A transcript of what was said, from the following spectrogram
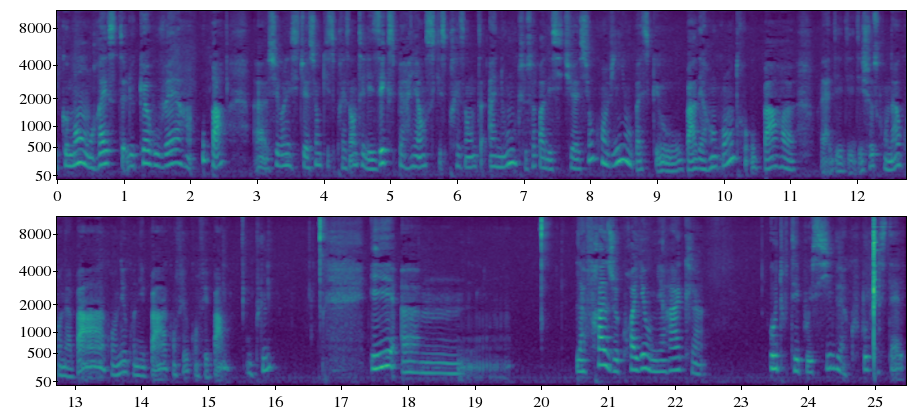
et comment on reste le cœur ouvert ou pas, suivant les situations qui se présentent et les expériences qui se présentent à nous, que ce soit par des situations qu'on vit ou, parce que, ou par des rencontres ou par des, des, choses qu'on a ou qu'on n'a pas, qu'on est ou qu'on n'est pas, qu'on fait ou qu'on ne fait pas, ou plus. Et la phrase Je croyais au miracle Oh, tout est possible, coucou Christelle,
